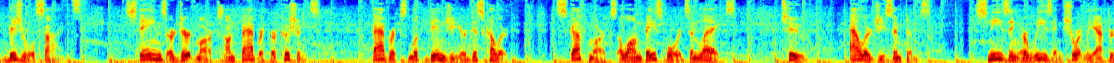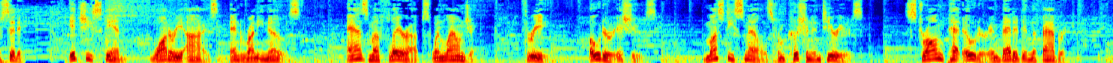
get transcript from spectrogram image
Visual signs. Stains or dirt marks on fabric or cushions. Fabrics look dingy or discolored. Scuff marks along baseboards and legs. 2. Allergy symptoms. Sneezing or wheezing shortly after sitting. Itchy skin, watery eyes, and runny nose. Asthma flare-ups when lounging. 3. Odor issues. Musty smells from cushion interiors. Strong pet odor embedded in the fabric.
